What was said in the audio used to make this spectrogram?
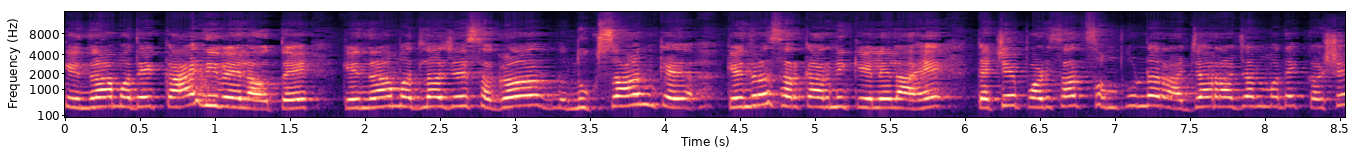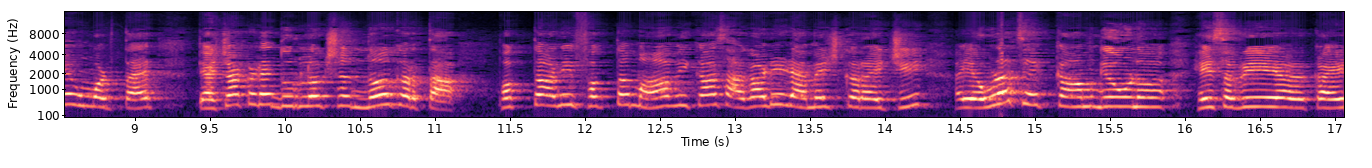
केंद्रामध्ये काय दिवे लावते? केंद्रामधलं जे सगळं नुकसान के, केंद्र सरकारने केलेलं आहे त्याचे पडसाद संपूर्ण राज्या राज्यांमध्ये कसे उमटतायत? त्याच्याकडे दुर्लक्ष न करता फक्त आणि फक्त महाविकास आघाडी डॅमेज करायची एवढंच एक काम घेऊन हे सगळी काय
